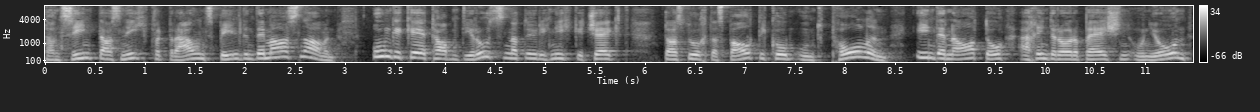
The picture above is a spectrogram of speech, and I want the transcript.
dann sind das nicht vertrauensbildende Maßnahmen. Umgekehrt haben die Russen natürlich nicht gecheckt, dass durch das Baltikum und Polen in der NATO, auch in der Europäischen Union,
